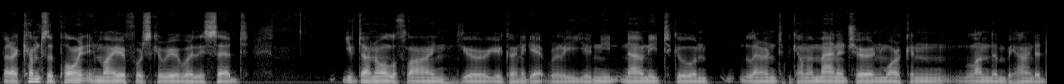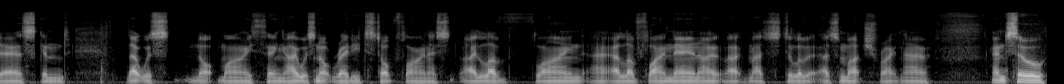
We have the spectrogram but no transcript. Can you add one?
but I come to the point in my Air Force career where they said you've done all the flying. You're you're going to get really. You need now need to go and learn to become a manager and work in London behind a desk. And that was not my thing. I was not ready to stop flying. I, I love flying. I, I love flying then. I, I, I still love it as much right now. And so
